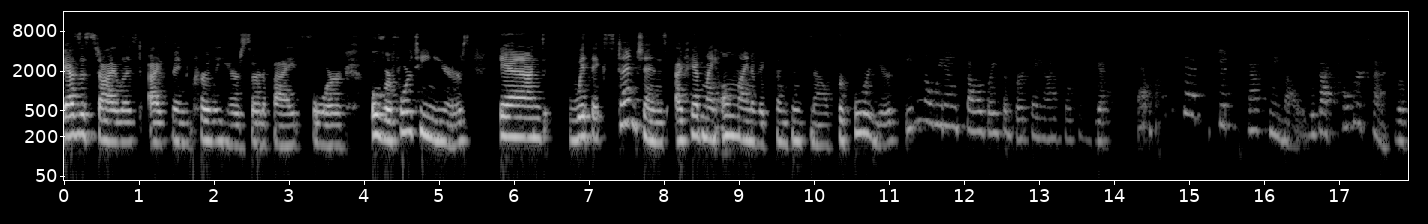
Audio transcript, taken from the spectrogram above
As a stylist, I've been curly hair certified for over 14 years. And with extensions, I've had my own line of extensions now for four years, even though we didn't celebrate the birthday on social media why does that just pass me by? It was October 10th, was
